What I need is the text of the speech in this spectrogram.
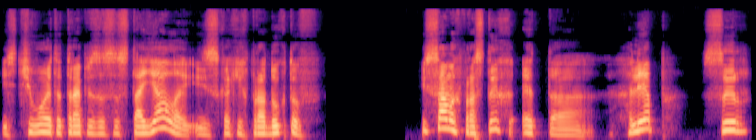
Из чего эта трапеза состояла, из каких продуктов? Из самых простых это хлеб, сыр,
